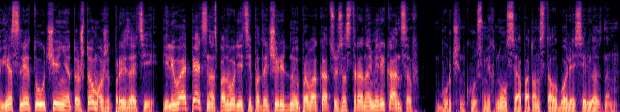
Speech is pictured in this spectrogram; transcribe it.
«Если это учение, то что может произойти? Или вы опять нас подводите под очередную провокацию со стороны американцев?» Бурченко усмехнулся, а потом стал более серьезным.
